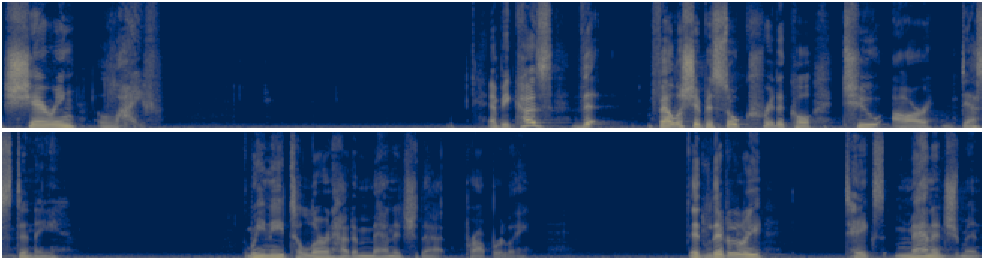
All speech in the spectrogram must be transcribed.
Sharing life. And because the fellowship is so critical to our destiny, we need to learn how to manage that properly. It literally takes management.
